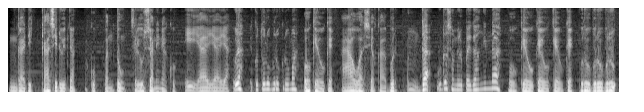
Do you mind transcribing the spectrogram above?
nggak dikasih duitnya, aku pentung. Seriusan ini aku. Iya iya iya. Udah, ikut dulu buru ke rumah. Oke oke. Awas ya kabur. Enggak, udah sambil pegangin dah. Oke oke oke oke. Buru buru buru.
